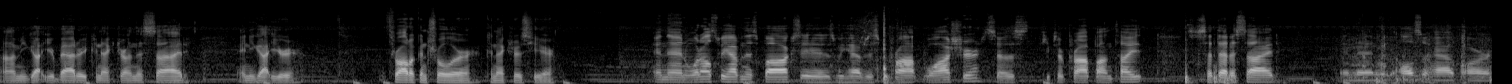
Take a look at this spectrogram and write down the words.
Um, you got your battery connector on this side and you got your throttle controller connectors here. And then what else we have in this box is we have this prop washer. So this keeps our prop on tight. So set that aside. And then we also have our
